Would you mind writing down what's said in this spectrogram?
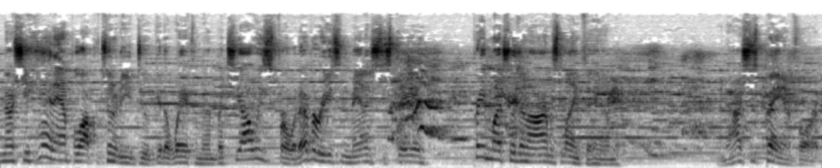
Now, she had ample opportunity to get away from him, but she always, for whatever reason, managed to stay pretty much within arm's length of him. And now she's paying for it.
